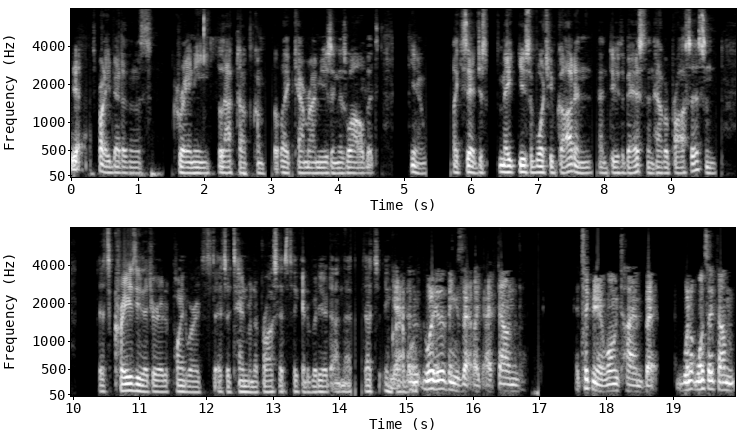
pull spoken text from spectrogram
yeah. It's probably better than this grainy laptop like camera I'm using as well. But, you know, like you said, just make use of what you've got and, and do the best and have a process. And it's crazy that you're at a point where it's it's a 10 minute process to get a video done. That That's incredible. Yeah, one of the other things that like I found it took me a long time, but when, once I found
